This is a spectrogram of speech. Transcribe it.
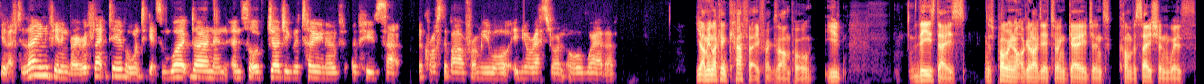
be left alone, feeling very reflective, or want to get some work done, and, and sort of judging the tone of, of who's sat across the bar from you or in your restaurant or wherever. Yeah, I mean, like in a cafe, for example, you these days it's probably not a good idea to engage in conversation with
